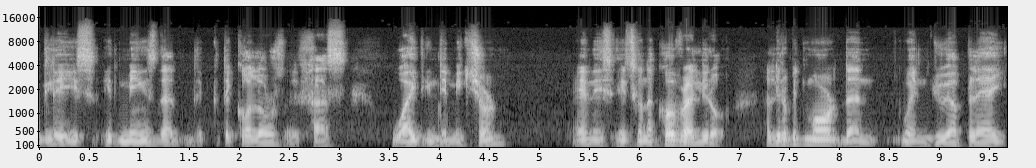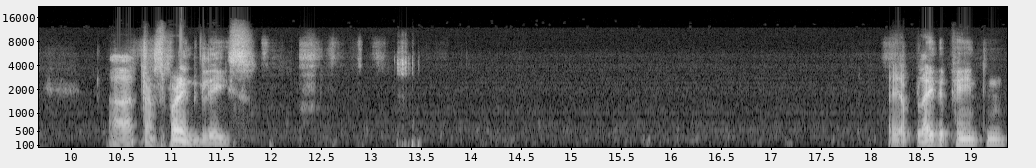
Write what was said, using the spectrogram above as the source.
glaze it means that the, the color has white in the mixture and it's, it's gonna cover a little a little bit more than when you apply a transparent glaze I apply the painting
